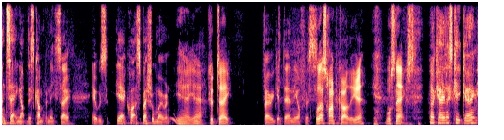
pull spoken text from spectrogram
in setting up this company so it was yeah quite a special moment Yeah, yeah. Good day. very good day in the office Well, that's Hypercar of the year. What's next? okay let's keep going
